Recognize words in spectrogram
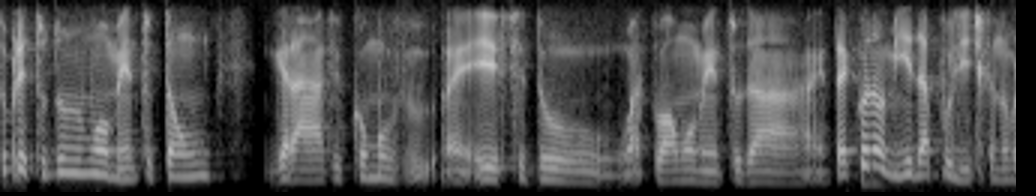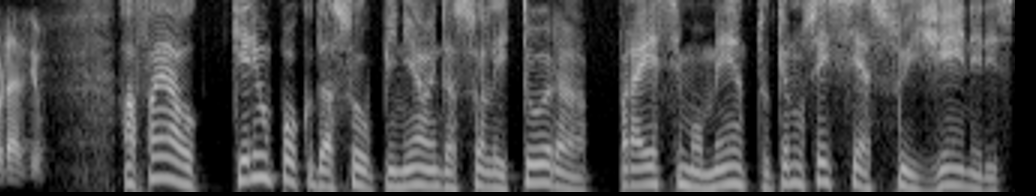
sobretudo num momento tão grave como é, esse do atual momento da, da economia e da política no Brasil. Rafael, queria um pouco da sua opinião e da sua leitura para esse momento, que eu não sei se é sui generis,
